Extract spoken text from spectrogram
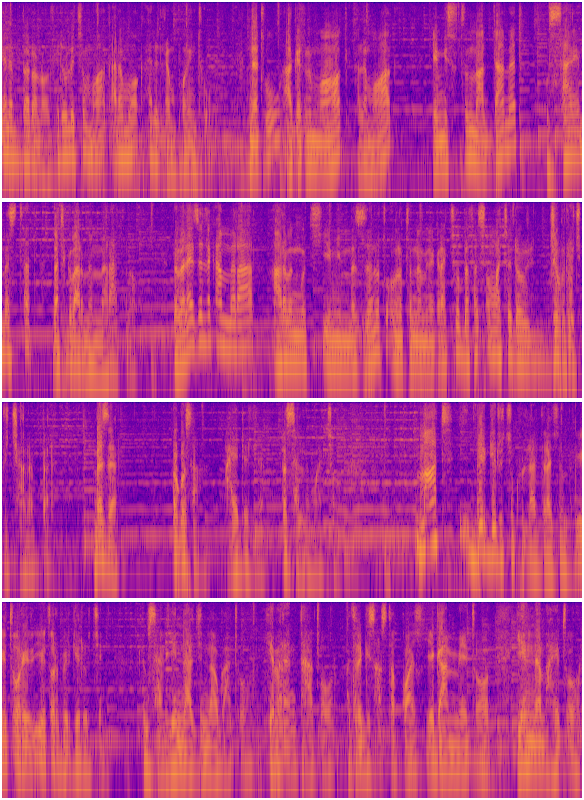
የነበረ ነው። ፊደሎችን ማወቅ አለማወቅ አይደለም point ኡ። ነጥቡ አገርን ማወቅ አለማወቅ፣ የሚሱትን ማዳመጥ፣ ውሳኔ መስጠት፣ በተግባር መመራት ነው። በበላይ ዘለቀ አመራር አርበኞች የሚመዘኑት እውነቱን ነው የሚነግራቸው በፈጸሟቸው ጀብዶች ብቻ ነበር። በዘር በጎሳ አይደለም በሰለሟቸው ማት ብርጌዶችን ሁሉ አደራጅ ነበር። የጦር ብርጌዶችን ለምሳሌ የናልጅና ውጋ ጦር፣ የበረንታ ጦር፣ መትረጊስ አስተኳሽ፣ የጋሜ ጦር፣ የነማይ ጦር፣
